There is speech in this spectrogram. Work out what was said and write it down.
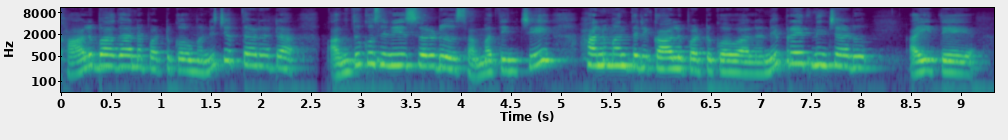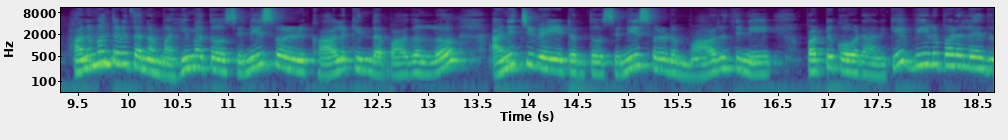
కాలు భాగాన పట్టుకోమని చెప్తాడట. అందుకు శనీశ్వరుడు సమ్మతించి హనుమంతుని కాలు పట్టుకోవాలని ప్రయత్నించాడు. అయితే హనుమంతుడు తన మహిమతో శనీశ్వరుడి కాలు కింద భాగంలో అణిచివేయటంతో శనీశ్వరుడు మారుతిని పట్టుకోవడానికి వీలు పడలేదు.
